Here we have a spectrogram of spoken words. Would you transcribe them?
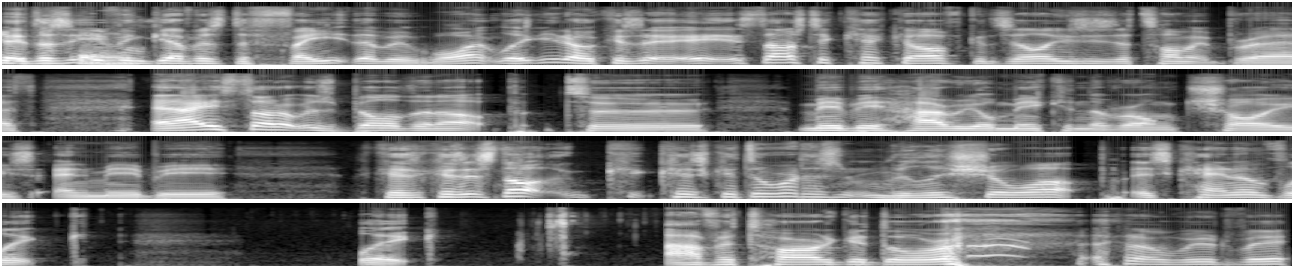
it, It doesn't even give us the fight that we want. Like, you know, because it, it starts to kick off. Godzilla uses atomic breath, and I thought it was building up to maybe Haruo making the wrong choice, and maybe because because it's not because Ghidorah doesn't really show up. It's kind of like like Avatar Ghidorah in a weird way,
